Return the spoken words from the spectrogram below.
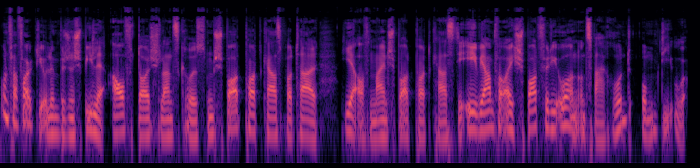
und verfolgt die Olympischen Spiele auf Deutschlands größtem Sportpodcast-Portal hier auf meinsportpodcast.de. Wir haben für euch Sport für die Ohren und zwar rund um die Uhr.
